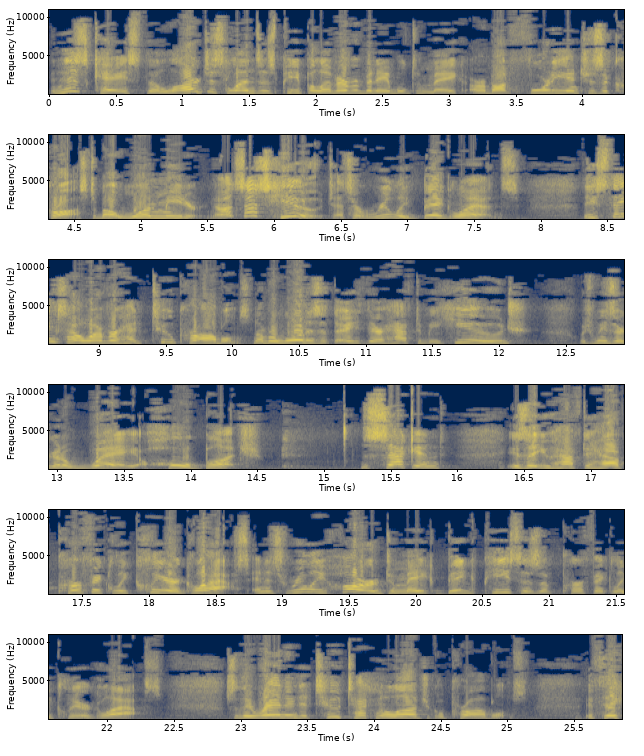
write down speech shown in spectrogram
In this case, the largest lenses people have ever been able to make are about 40 inches across, about one meter. Now, that's, that's huge. That's a really big lens. These things, however, had two problems. Number one is that they, they have to be huge, which means they're going to weigh a whole bunch. The second is that you have to have perfectly clear glass, and it's really hard to make big pieces of perfectly clear glass. So they ran into two technological problems. if they,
